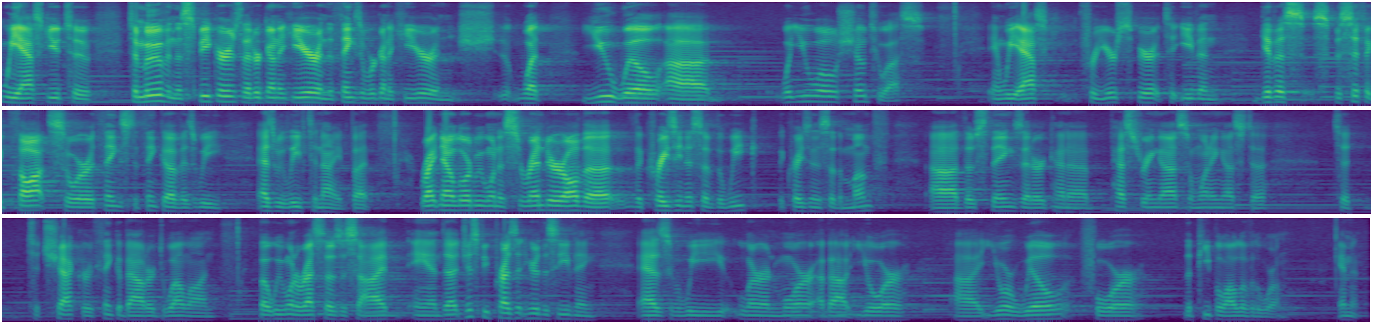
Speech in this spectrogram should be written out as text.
We ask you to to move and the speakers that are going to hear and the things that we're going to hear and sh- what you will uh, what you will show to us. And we ask for your spirit to even give us specific thoughts or things to think of as we as we leave tonight. But right now lord we want to surrender all the the craziness of the week the craziness of the month uh, those things that are kind of pestering us and wanting us to to to check or think about or dwell on but we want to rest those aside and uh, just be present here this evening as we learn more about your, uh, your will for the people all over the world. Amen.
